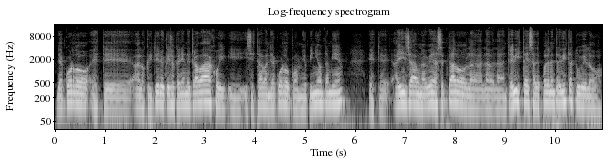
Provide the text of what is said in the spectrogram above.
de acuerdo este, a los criterios que ellos querían de trabajo y, si estaban de acuerdo con mi opinión también. Este, ahí ya una vez aceptado la, entrevista esa, después de la entrevista tuve los,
